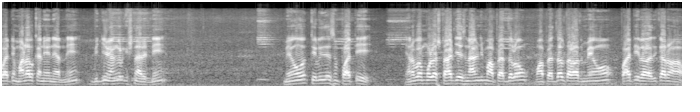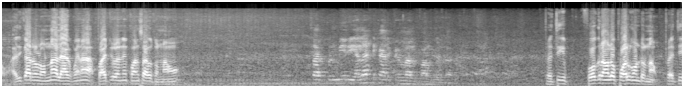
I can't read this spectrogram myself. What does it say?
పార్టీ మండల కన్వీనర్ని బిజ్జం వెంకటకృష్ణారెడ్డిని. మేము తెలుగుదేశం పార్టీ ఎనభై మూడులో స్టార్ట్ చేసిన నుంచి మా పెద్దలు మా పెద్దల తర్వాత మేము పార్టీలో అధికారం అధికారంలో ఉన్నా లేకపోయినా పార్టీలోనే కొనసాగుతున్నాము. సార్ ఇప్పుడు మీరు ఎలాంటి కార్యక్రమాలు పాల్గొన్నారు ప్రతి ప్రోగ్రాంలో పాల్గొంటున్నాం. ప్రతి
